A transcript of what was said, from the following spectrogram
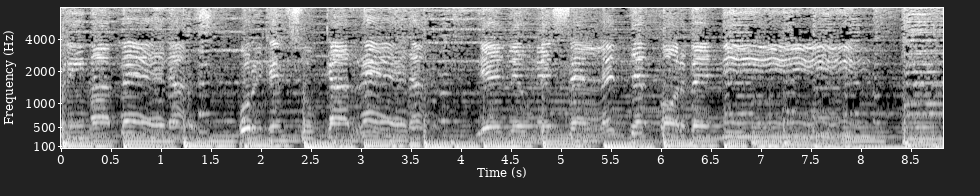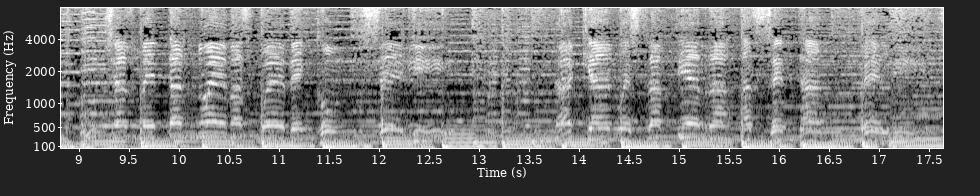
primaveras, porque en su carrera tiene un excelente porvenir. Muchas metas nuevas puede conseguir, la que a nuestra tierra hace tan feliz.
